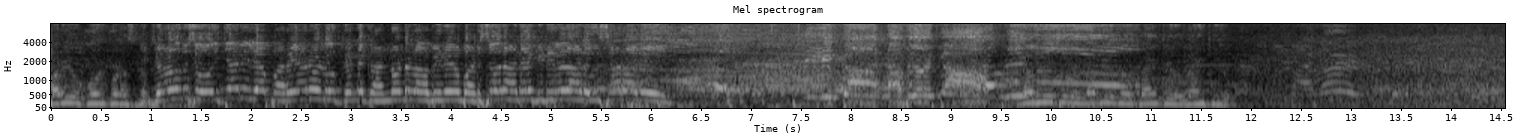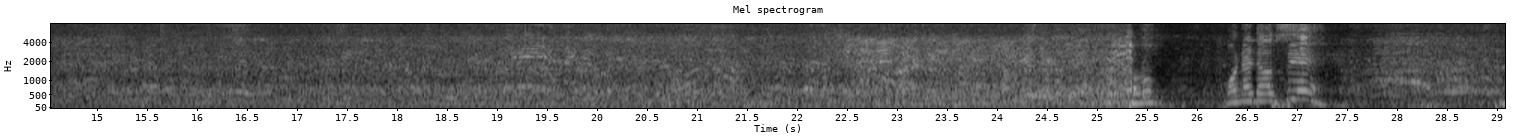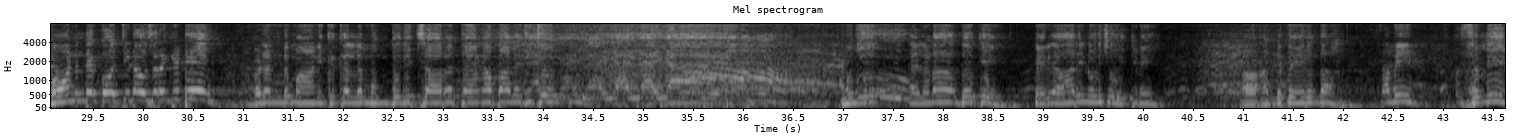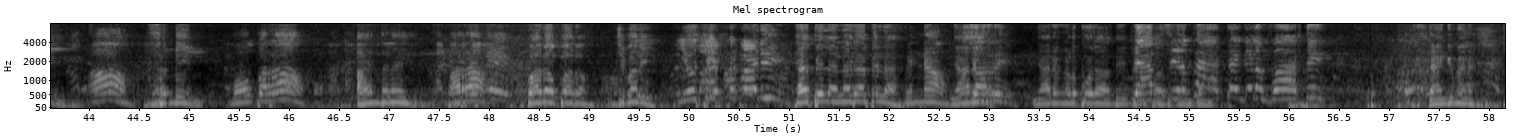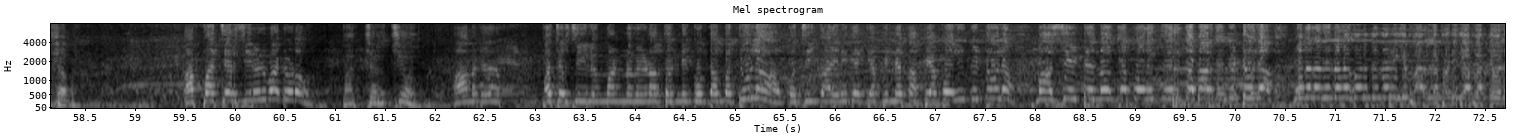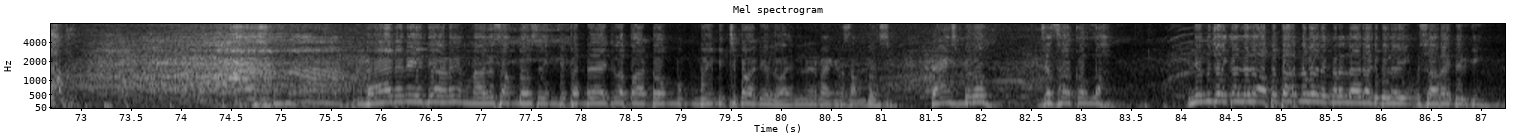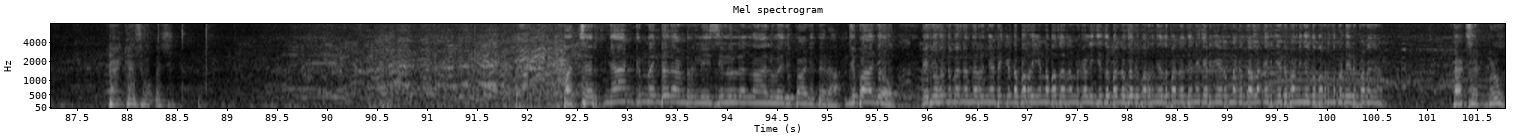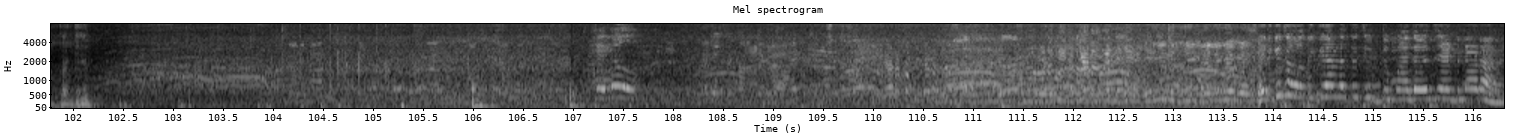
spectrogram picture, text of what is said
പറയൂ കോഴിക്കോട് അസ്ലം. ഇക്കനോടൊന്നും ചോദിക്കാനില്ല പറയാനുള്ളൂ. ഇക്കന്റെ കണ്ണുകൊണ്ടുള്ള അഭിനയം പഠിച്ചവരാണ് കിടിലാണ് ഉഷാറാണ്. You love you, thank you thank you hello മോനെ ഡാപ്സിയെ മോനന്റെ കോച്ച് ഡൗസറെ കിട്ടി? ഇവിടെ ഉണ്ട് മാണിക്കല്ല മുന്തിരിച്ചാറ് തേങ്ങാപ്പാലജി ചോർക്ക് അല്ലടാ ഇതൊക്കെ പേര് ആരെന്നോട് ചോദിക്കണേ? ആ എന്റെ പേരെന്താ? സമീൻ. സമീൻ. ആ. സമീൻ. മോ പറ. ആ എന്താണ്? പറ. പറ ഹാപ്പി അല്ല എല്ലാരും ഹാപ്പി അല്ല പിന്നെ ഞാൻ നിങ്ങളെ പോലെ ആദ്യമായിട്ട് താങ്ക് യു മേനെ ആ പച്ചർച്ചീന് ഒരു പാട്ട് പാടോ? പച്ചർച്ചോ? ആ മറ്റേ പച്ചർച്ചയിലും മണ്ണ് വീണ തൊന്നി കൂട്ടാൻ പറ്റൂല. കൊച്ചി കായലിൽ കെട്ടിയ പിന്നെ തപ്പിയ പോലും കിട്ടൂല. മാസിട്ട് നോക്കിയ പോലും കീർക്കമാർക്ക് കിട്ടൂല. മുതല നിന്നെ കൊണ്ട് നിന്നെനിക്ക് പറല പിടിക്കാൻ പറ്റൂല. മാഡൻ എഴുതിയാണ് എന്നാലും സന്തോഷം. ഇൻഡിപെൻഡന്റ് ആയിട്ടുള്ള പാട്ടോ മുയമിച്ച് പാടിയല്ലോ. അതിന് ഭയങ്കര സന്തോഷം. താങ്ക്സ് ബ്രോ ജസാക്കല്ല. ഒന്നും ചോദിക്കാമല്ലോ അപ്പൊ പറഞ്ഞ പോലെ നിങ്ങൾ എല്ലാവരും അടിപൊളിയായി ഉഷാറായിട്ടിരിക്കും. താങ്ക് യു സോ മച്ച് പച്ച ഞാൻ എന്റെ രണ്ട് റിലീസിലുള്ള നാല് വരി പാടിത്തരാം. ഇജ്ജ് പാടിയോ എരിവണ്ട് മന നിറഞ്ഞിടക്കിട പറയുന്ന പത്രം കളിച്ചത് പല ഒരു പറഞ്ഞത് പലതിനെ കരിഞ്ഞിടന്നൊക്കെ തള്ള കരിഞ്ഞിട്ട് പണിഞ്ഞത് പറഞ്ഞു കൊണ്ടിരി പണഞ്ഞ ബ്രോ താങ്ക് യു ചോദിക്കാനുള്ളത് ചിത്തുമാധവൻ ചേട്ടനോടാണ്.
